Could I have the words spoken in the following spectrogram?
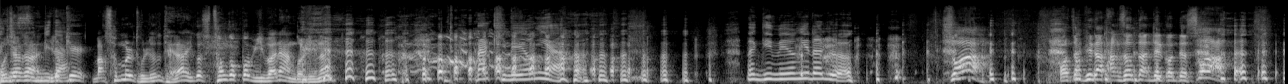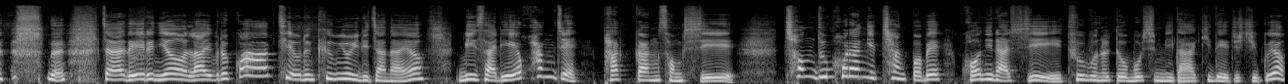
아니, 하겠습니다. 이렇게 막 선물 돌려도 되나? 이거 선거법 위반에 안 걸리나? 나 김혜영이야. 나 김혜영이라고. 쏴! 어차피 나 당선도 안 될 건데 쏴! 네. 자, 내일은요, 라이브를 꽉 채우는 금요일이잖아요. 미사리의 황제. 박강성 씨, 천둥 호랑이 창법의 권인아 씨 두 분을 또 모십니다. 기대해 주시고요.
